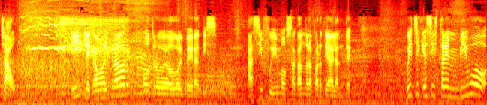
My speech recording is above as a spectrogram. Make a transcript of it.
Chao. Y le quedamos al generador, otro golpe gratis. Así fuimos sacando la partida adelante. Voy a si están en vivo.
